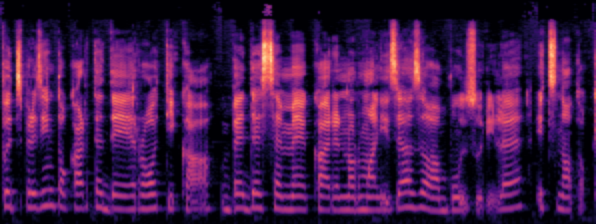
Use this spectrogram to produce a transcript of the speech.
îți prezint o carte de erotica BDSM care normalizează abuzurile, it's not ok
